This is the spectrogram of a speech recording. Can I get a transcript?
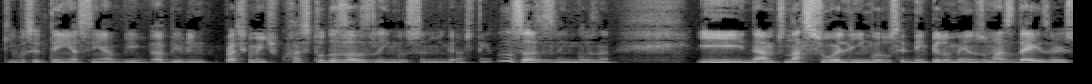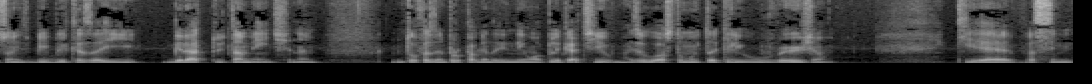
que você tem assim a Bíblia, a Bíblia em praticamente quase todas as línguas, se não me engano, tem todas as línguas, né? E na, na sua língua você tem pelo menos umas 10 versões bíblicas aí gratuitamente, né? Não estou fazendo propaganda de nenhum aplicativo, mas eu gosto muito daquele Version, que é assim,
